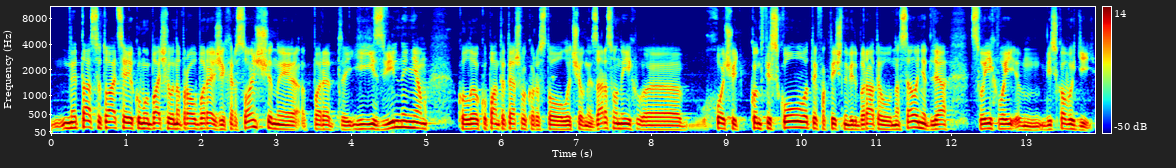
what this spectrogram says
не та ситуація, яку ми бачили на правобережжі Херсонщини перед її звільненням, коли окупанти теж використовували човни. Зараз вони їх е, хочуть конфісковувати, фактично відбирати у населення для своїх вої- військових дій.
